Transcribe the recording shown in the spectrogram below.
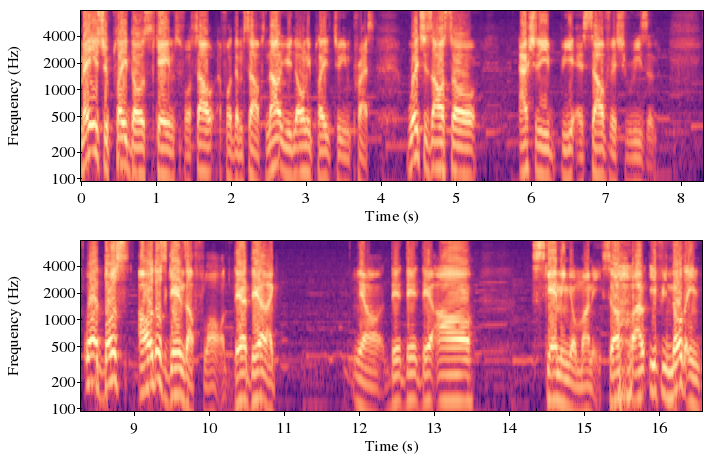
Many to play those games for self for themselves. Now you only play to impress, which is also actually be a selfish reason. Well, those all those games are flawed. They're they're like, you know, they they they all scamming your money. So if you know the in,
